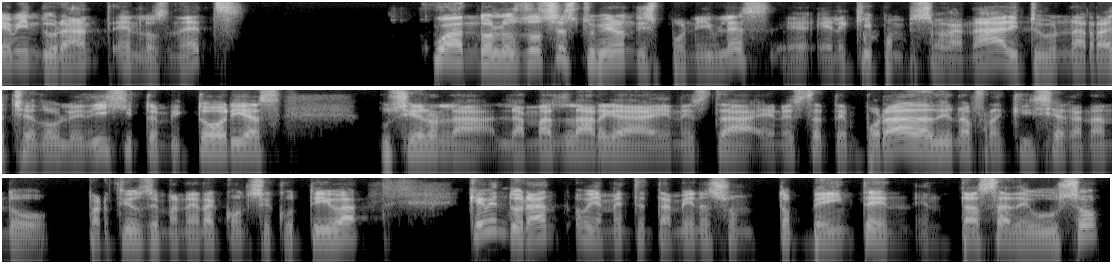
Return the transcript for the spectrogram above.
Kevin Durant en los Nets. Cuando los dos estuvieron disponibles, e, el equipo empezó a ganar y tuvo una racha de doble dígito en victorias pusieron la, la, más larga en esta, en esta temporada de una franquicia ganando partidos de manera consecutiva. Kevin Durant obviamente también es un top 20 en, tasa de uso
